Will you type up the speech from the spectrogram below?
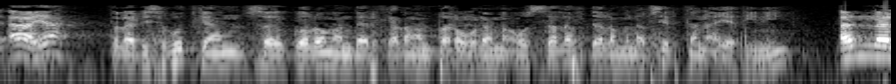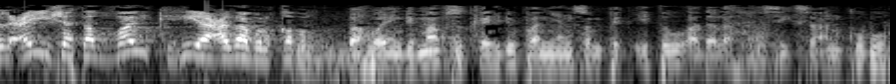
الآية telah disebutkan segolongan dari kalangan para ulama salaf dalam menafsirkan ayat ini أن العيشة الضنك هي عذاب القبر bahwa yang dimaksud kehidupan yang sempit itu adalah siksaan kubur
